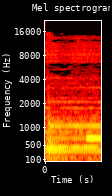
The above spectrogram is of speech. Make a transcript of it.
you.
